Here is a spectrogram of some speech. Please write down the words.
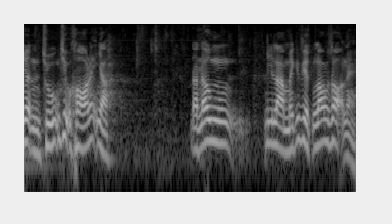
nhận chú cũng chịu khó đấy nhở Đàn ông đi làm mấy cái việc lau dọn này.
